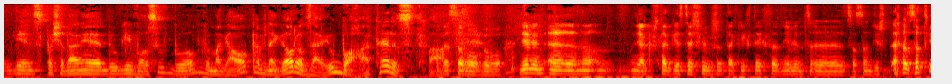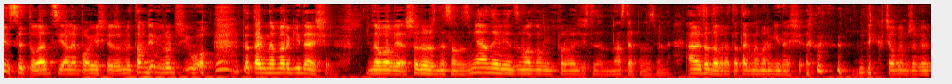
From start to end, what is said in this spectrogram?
więc posiadanie długich włosów było, wymagało pewnego rodzaju bohaterstwa. wesoło było. Nie wiem, e, no, jak już tak jesteśmy przy takich tych, to nie wiem, e, co sądzisz teraz o tej sytuacji, ale boję się, żeby to nie wróciło. To tak na marginesie. No bo wiesz, różne są zmiany, więc mogą mi wprowadzić tę następną zmianę. Ale to dobra, to tak na marginesie. Chciałbym, żeby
